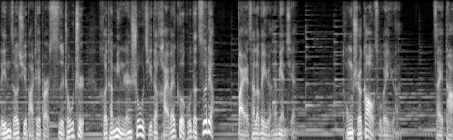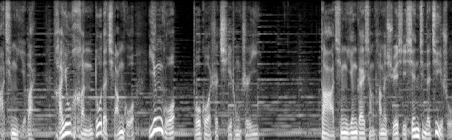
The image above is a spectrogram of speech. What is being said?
林则徐把这本《四周志》和他命人收集的海外各国的资料摆在了魏源的面前，同时告诉魏源，在大清以外。还有很多的强国，英国不过是其中之一。大清应该向他们学习先进的技术，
